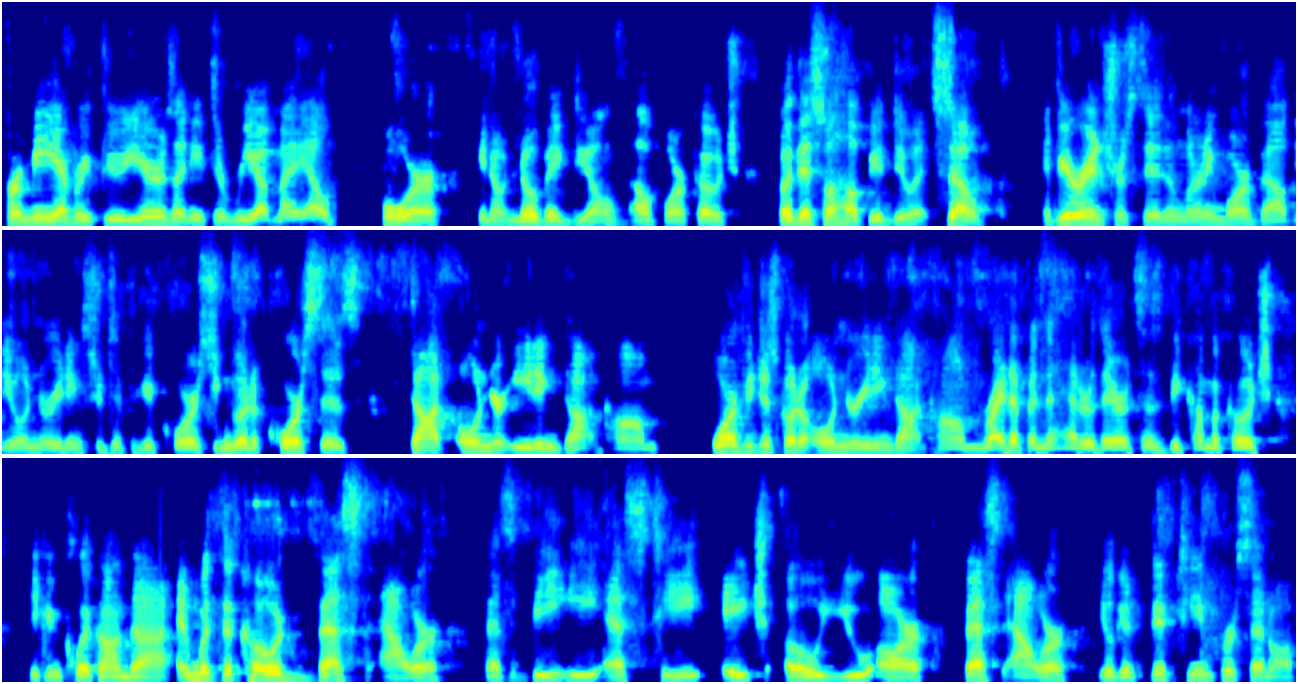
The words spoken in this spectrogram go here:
For me, every few years, I need to re up my L4. You know, no big deal, L4 coach, but this will help you do it. So if you're interested in learning more about the Own Your Eating certificate course, you can go to courses.ownyoureating.com. Or if you just go to ownyoureating.com, right up in the header there, it says Become a Coach. You can click on that. And with the code BEST HOUR, that's B E S T H O U R, BEST HOUR, you'll get 15% off.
